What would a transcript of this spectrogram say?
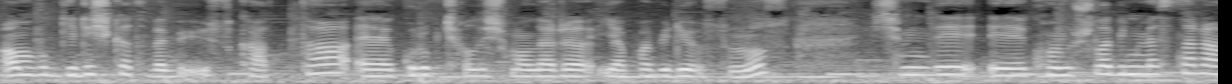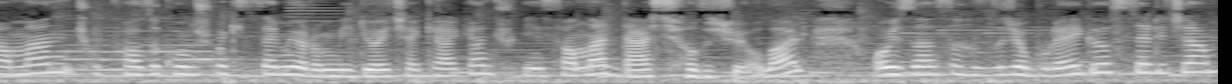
Ama bu giriş katı ve bir üst katta e, grup çalışmaları yapabiliyorsunuz. Şimdi e, konuşulabilmesine rağmen çok fazla konuşmak istemiyorum videoyu çekerken. Çünkü insanlar ders çalışıyorlar. O yüzden size hızlıca buraya göstereceğim.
